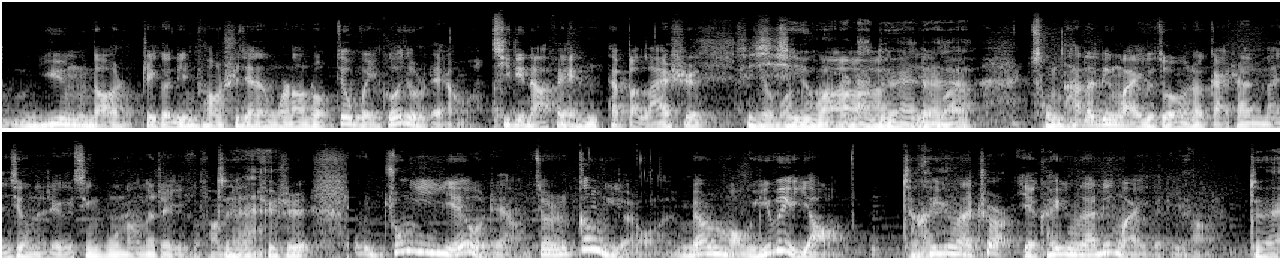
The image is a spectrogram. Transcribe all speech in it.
嗯运用到这个临床实践的过程当中，就伟哥就是这样嘛。西地那非，它本来是心血心血管对对对从它的另外一个作用它改善男性的这个性功能的这一个方面，确实呃中医也有这样，就是更有了。你比方说某一味药，它可以用在这儿，也可以用在另外一个地方。对，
